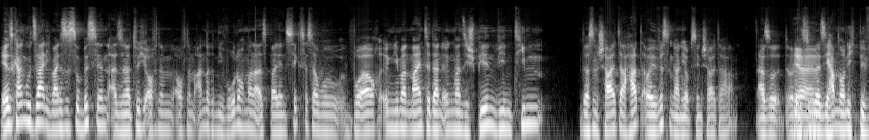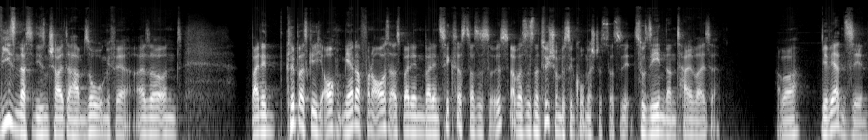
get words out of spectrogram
Ja, es kann gut sein. Ich meine, es ist so ein bisschen, also natürlich auf einem, auf einem anderen Niveau nochmal als bei den Sixers, wo, wo auch irgendjemand meinte dann irgendwann, sie spielen wie ein Team, das einen Schalter hat, aber wir wissen gar nicht, ob sie einen Schalter haben. Also, oder ja, beziehungsweise sie haben noch nicht bewiesen, dass sie diesen Schalter haben, so ungefähr. Also, und bei den Clippers gehe ich auch mehr davon aus, als bei den, bei den Sixers, dass es so ist. Aber es ist natürlich schon ein bisschen komisch, das, das zu sehen dann teilweise. Aber wir werden es sehen.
